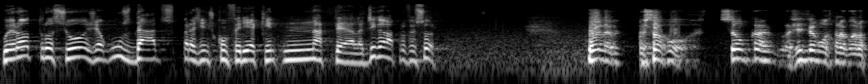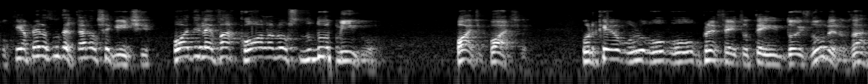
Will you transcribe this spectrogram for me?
O Heródoto trouxe hoje alguns dados para a gente conferir aqui na tela. Diga lá, professor. Olha, Gustavo, são, a gente vai mostrar agora um pouquinho. Apenas um detalhe é o seguinte: pode levar cola no, no domingo. Pode, pode porque o, o, o, prefeito tem dois números, né?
